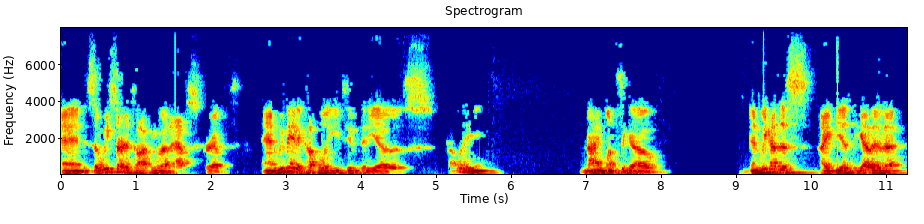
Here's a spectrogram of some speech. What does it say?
and so we started talking about AppScript, and we made a couple of YouTube videos probably nine months ago. And we had this idea together that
